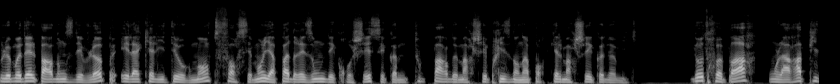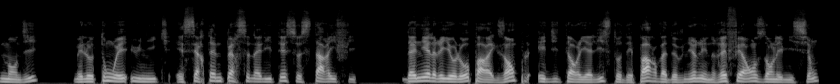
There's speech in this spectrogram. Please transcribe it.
le modèle pardon, se développe et la qualité augmente. Forcément, il n'y a pas de raison de décrocher. C'est comme toute part de marché prise dans n'importe quel marché économique. D'autre part, on l'a rapidement dit, mais le ton est unique et certaines personnalités se starifient. Daniel Riolo, par exemple, éditorialiste au départ, va devenir une référence dans l'émission,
